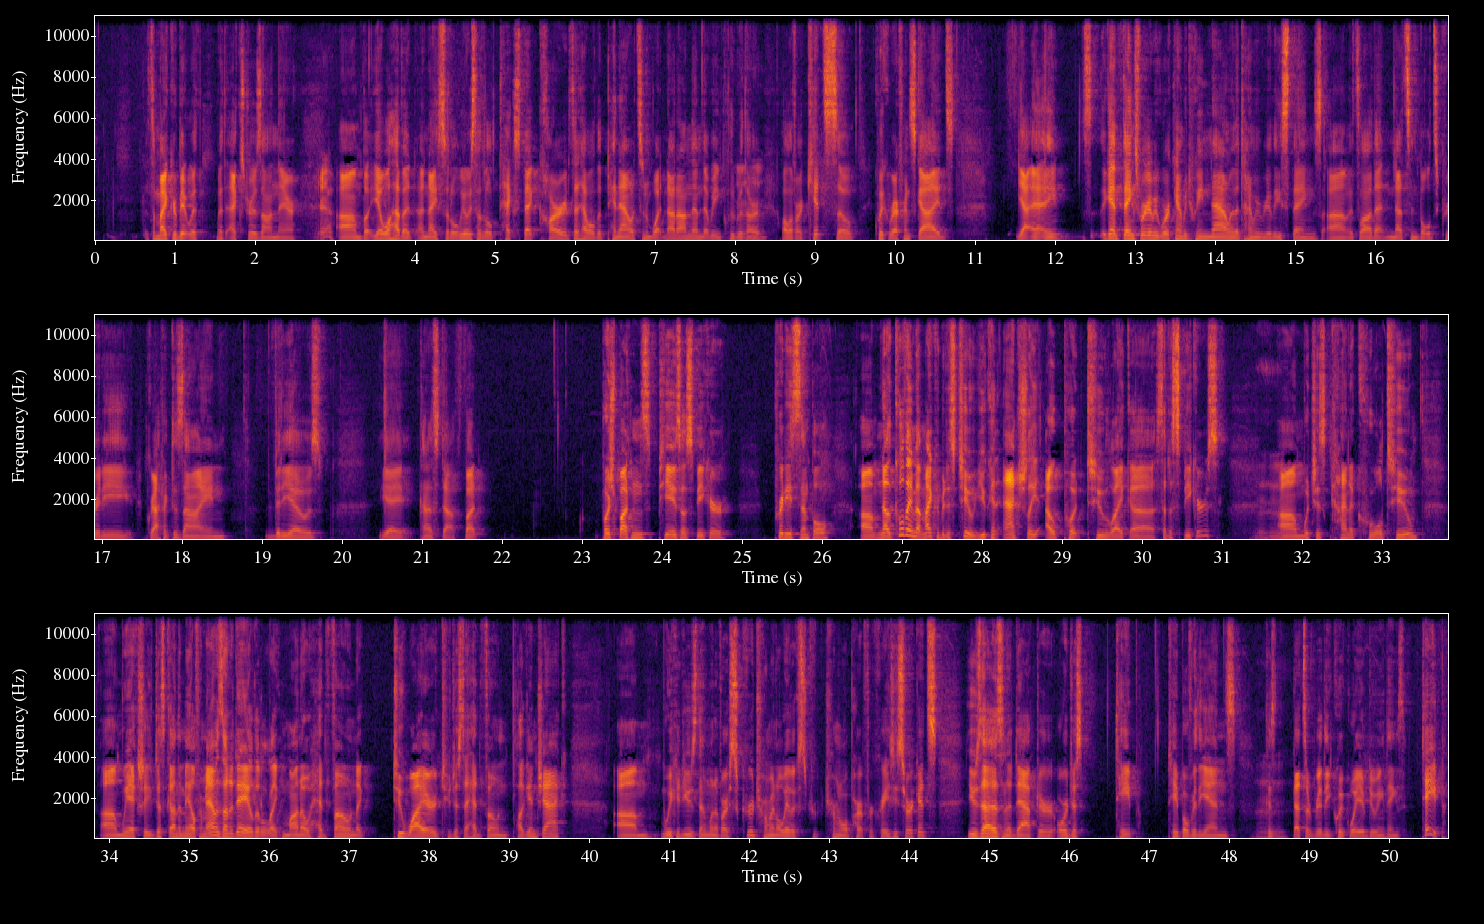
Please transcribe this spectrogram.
it's a microbit with with extras on there. Yeah. Um, but yeah, we'll have a, a nice little. We always have little tech spec cards that have all the pinouts and whatnot on them that we include with our all of our kits. So quick reference guides. Yeah, and, and again, things we're gonna be working on between now and the time we release things. Um, it's a lot of that nuts and bolts, gritty graphic design, videos, yay, kind of stuff. But push buttons, piezo speaker, pretty simple. Um, now the cool thing about microbit is too, you can actually output to like a set of speakers um, which is kind of cool too. Um, we actually just got in the mail from Amazon today a little like mono headphone, like two wired to just a headphone plug-in jack. Um, we could use then one of our screw terminal. We have a screw terminal part for crazy circuits. Use that as an adapter or just tape, tape over the ends because that's a really quick way of doing things. Tape.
